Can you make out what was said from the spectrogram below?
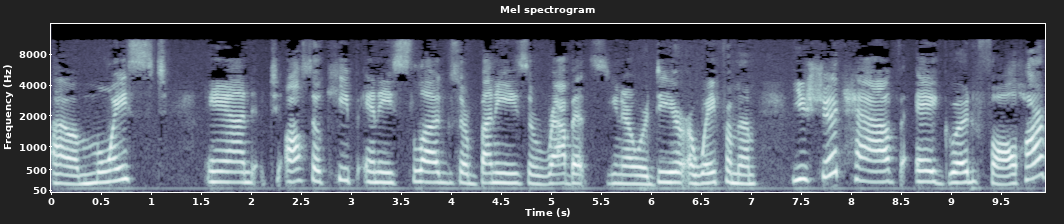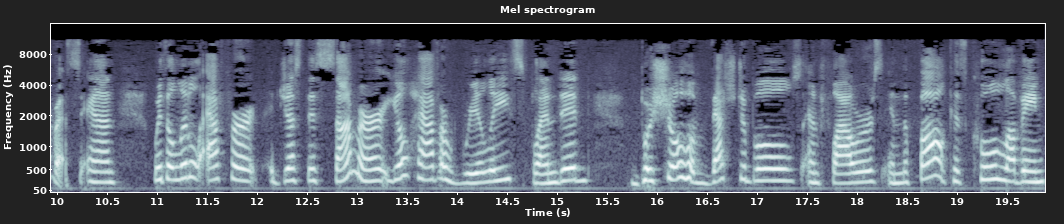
uh, moist, and to also keep any slugs or bunnies or rabbits, you know, or deer away from them, you should have a good fall harvest. And with a little effort just this summer, you'll have a really splendid bushel of vegetables and flowers in the fall because cool loving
